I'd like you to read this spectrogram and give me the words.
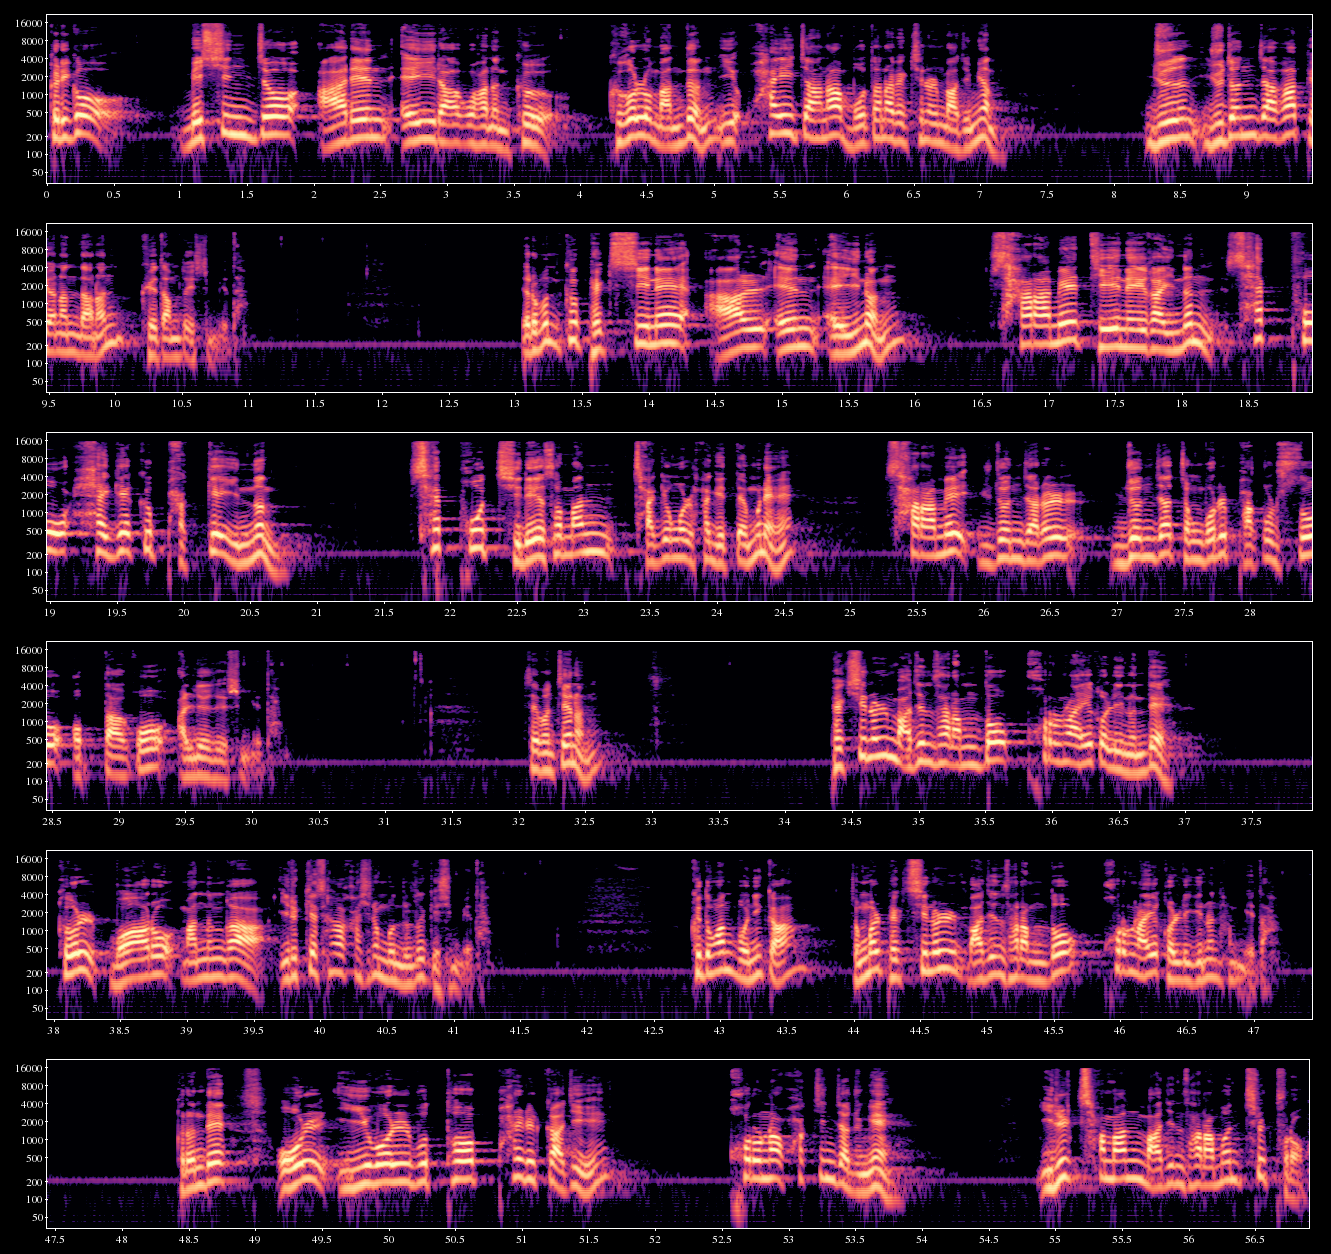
그리고 메신저 RNA라고 하는 그 그걸로 만든 이 화이자나 모더나 백신을 맞으면 유전, 자가 변한다는 괴담도 있습니다. 여러분 그 백신의 RNA는 사람의 DNA가 있는 세포 핵의 그 밖에 있는 세포질에서만 작용을 하기 때문에 사람의 유전자를 유전자 정보를 바꿀 수 없다고 알려져 있습니다. 세 번째는 백신을 맞은 사람도 코로나에 걸리는데 그걸 뭐하러 맞는가 이렇게 생각하시는 분들도 계십니다. 그동안 보니까 정말 백신을 맞은 사람도 코로나에 걸리기는 합니다. 그런데 올 2월부터 8일까지 코로나 확진자 중에 1차만 맞은 사람은 7%,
